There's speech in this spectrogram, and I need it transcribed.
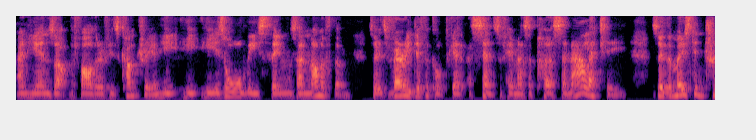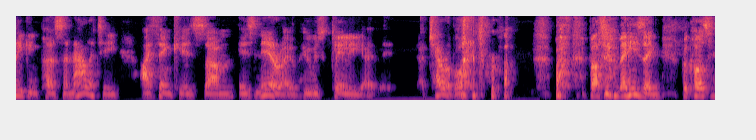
and he ends up the father of his country. And he, he, he is all these things and none of them. So it's very difficult to get a sense of him as a personality. So the most intriguing personality, I think, is, um, is Nero, who was clearly a, a terrible emperor, but, but amazing because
